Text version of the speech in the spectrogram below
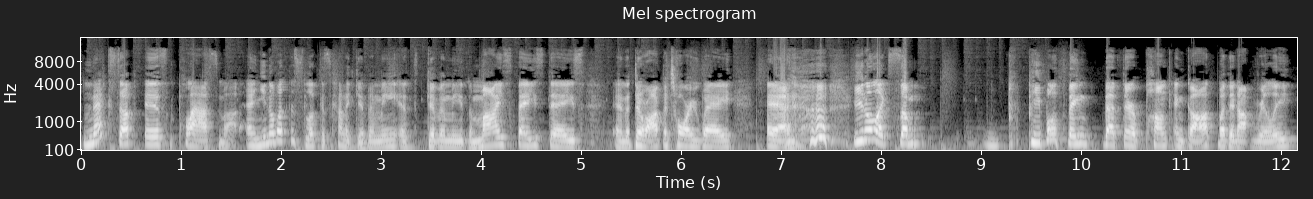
Next up is Plasma. And you know what this look is kind of giving me? It's giving me the MySpace days in a derogatory way. And you know, like some people think that they're punk and goth, but they're not really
